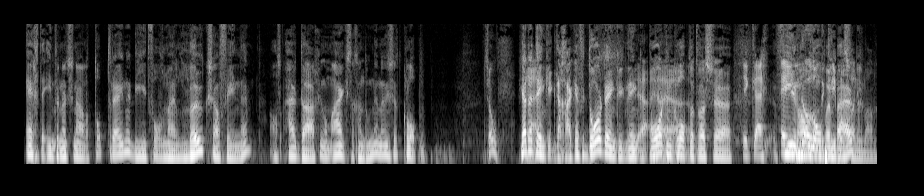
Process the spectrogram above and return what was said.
echte internationale toptrainer die het volgens mij leuk zou vinden als uitdaging om Ajax te gaan doen. En dan is het Klop. Zo. Ja, dat denk ik. Dan ga ik even doordenken. Ik denk, Ja, Poort ja, en. Klop, dat was eh, Ik krijg vier handen op een buik. van die man.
